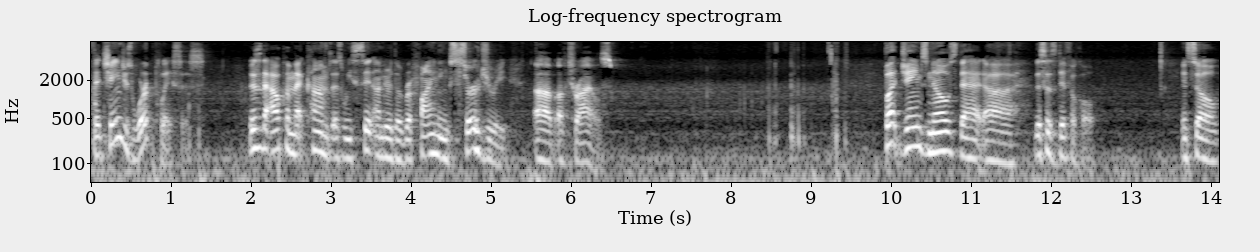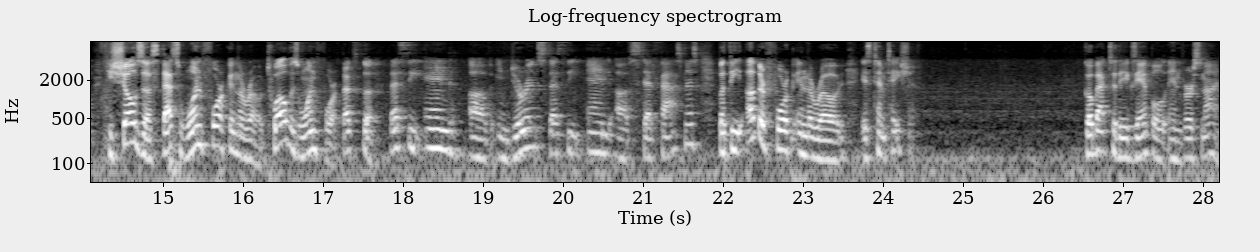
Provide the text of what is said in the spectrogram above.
that changes workplaces, this is the outcome that comes as we sit under the refining surgery of, of trials. But James knows that uh, this is difficult. And so he shows us that's one fork in the road. 12 is one fork. That's the, that's the end of endurance, that's the end of steadfastness. But the other fork in the road is temptation. Go back to the example in verse 9.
